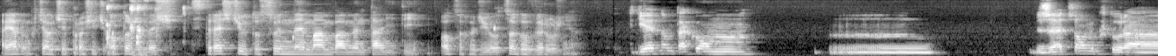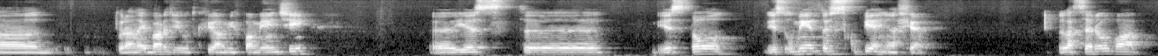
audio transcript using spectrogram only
a ja bym chciał Cię prosić o to, żebyś streścił to słynne Mamba Mentality. O co chodziło? Co go wyróżnia? Jedną taką mm, rzeczą, która, która najbardziej utkwiła mi w pamięci, e, jest e, jest to, jest umiejętność skupienia się. Laserowa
